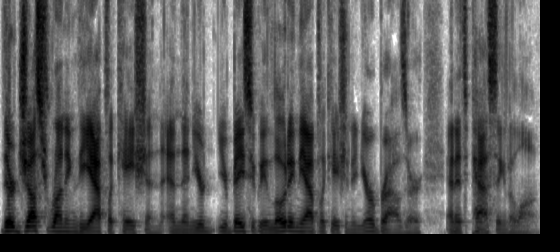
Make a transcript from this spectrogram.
They're just running the application, and then you're you're basically loading the application in your browser and it's passing it along.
